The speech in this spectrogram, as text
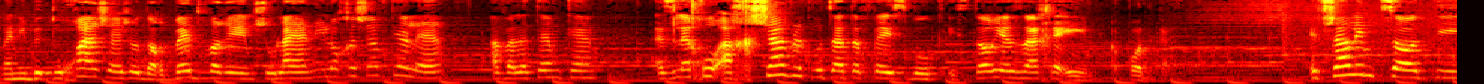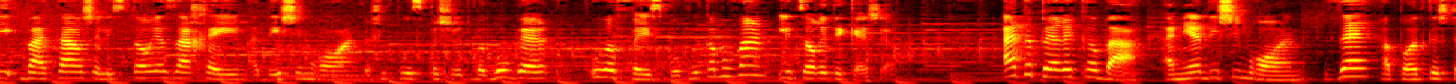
ואני בטוחה שיש עוד הרבה דברים שאולי אני לא חשבתי עליהם, אבל אתם כן. אז לכו עכשיו לקבוצת הפייסבוק, היסטוריה זה החיים, הפודקאסט. אפשר למצוא אותי באתר של היסטוריה זה החיים, עדי שמרון, בחיפוש פשוט בגוגל ובפייסבוק, וכמובן ליצור איתי קשר. עד הפרק הבא, אני עדי שמרון, זה הפודקאסט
